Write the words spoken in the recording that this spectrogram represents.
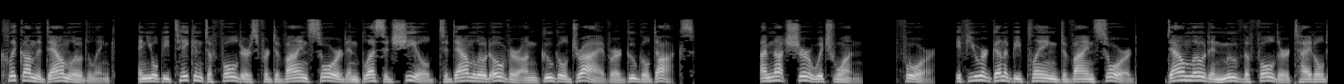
Click on the download link, and you'll be taken to folders for Divine Sword and Blessed Shield to download over on Google Drive or Google Docs. I'm not sure which one. 4. If you are gonna be playing Divine Sword, download and move the folder titled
